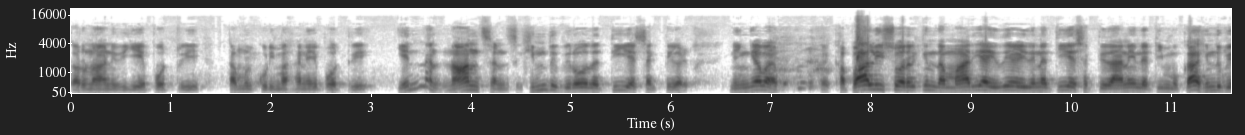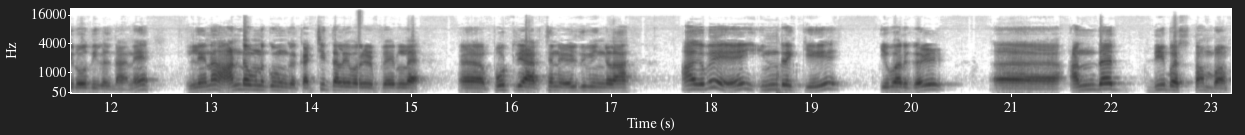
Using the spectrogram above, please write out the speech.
கருணாநிதியே போற்றி தமிழ் குடிமகனே போற்றி. என்ன நான்சென்ஸ் ஹிந்து விரோத தீய சக்திகள். நீங்க கபாலீஸ்வரருக்கு இந்த மாதிரியா இது எழுதின தீய சக்தி தானே இந்த திமுக ஹிந்து விரோதிகள் தானே? இல்லைன்னா ஆண்டவனுக்கு உங்க கட்சி தலைவர்கள் பேர்ல போற்றி அர்ச்சனை எழுதுவீங்களா? ஆகவே இன்றைக்கு இவர்கள் அந்த தீபஸ்தம்பம்.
